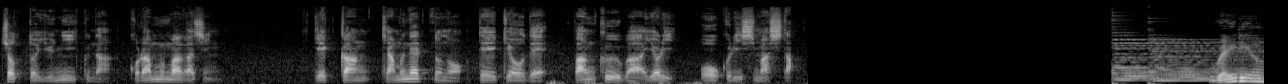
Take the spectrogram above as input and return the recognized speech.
ちょっとユニークなコラムマガジン。月刊キャムネットの提供でバンクーバーよりお送りしました。Radio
